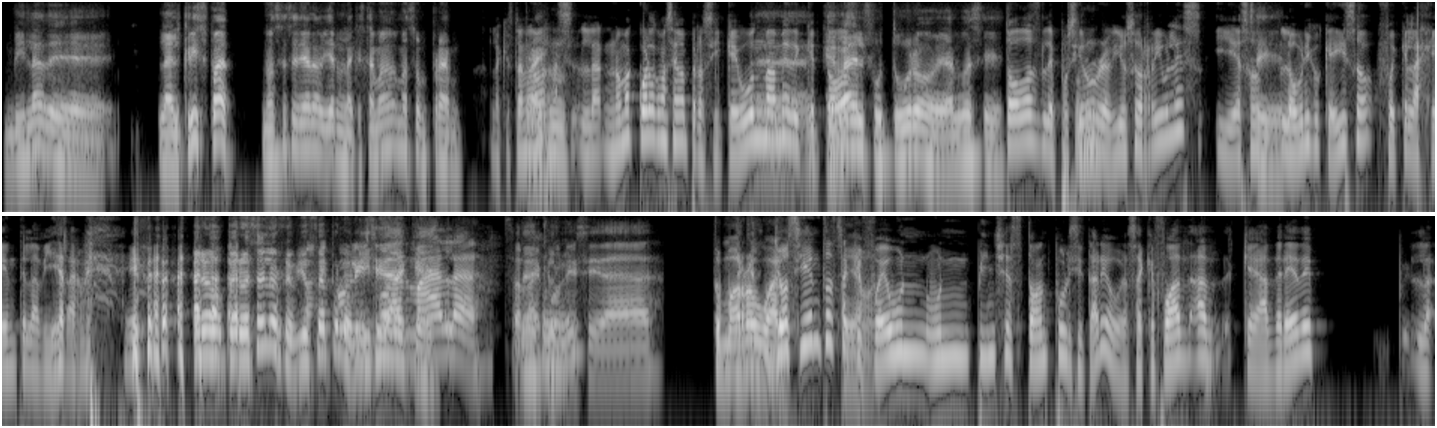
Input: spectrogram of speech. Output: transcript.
vi la de la del Chris Pratt. No sé si ya la vieron, la que está en Amazon Prime. La que está, ahí. no, la- no me acuerdo cómo se llama, pero sí que hubo un mame de Eh, que la todos, del futuro, eh, algo así. todos le pusieron reviews horribles y eso Sí. lo único que hizo fue que la gente la viera, güey. Pero, pero eso de los reviews No fue por lo mismo publicidad de que. mala. Solo de hay publicidad. Tomorrow. Yo siento hasta que llama. fue un, un pinche stunt publicitario, güey. O sea, que fue ad- ad- que adrede la-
